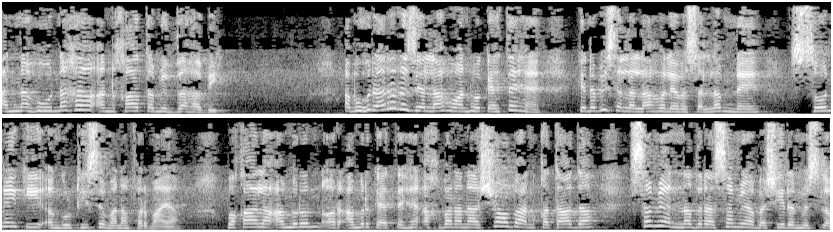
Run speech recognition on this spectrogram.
انه نهى عن خاتم الذهب ابو حرار رضی اللہ عنہ کہتے ہیں کہ نبی صلی اللہ علیہ وسلم نے سونے کی انگوٹھی سے منع فرمایا۔ وقال امر اور امر کہتے ہیں، اخبرنا شعبہ ان قطع سمع ندرا سمع بشیر مسلح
